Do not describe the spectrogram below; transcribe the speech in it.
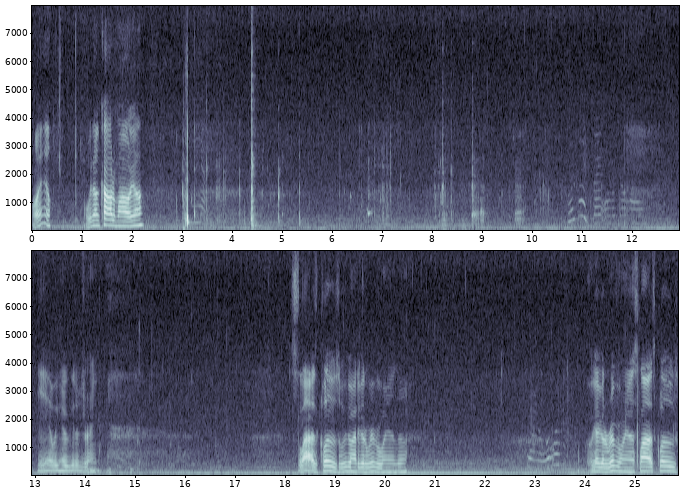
Well, we done caught them all, y'all. Yeah, we can go get a drink. Slide's closed, so we're gonna have to go to Riverwind though. We gotta go to Riverwind. Slide's closed.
